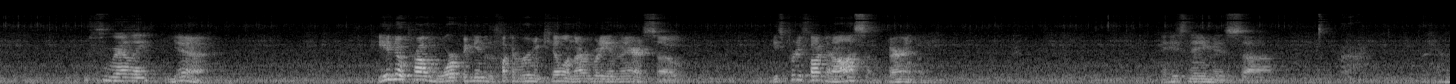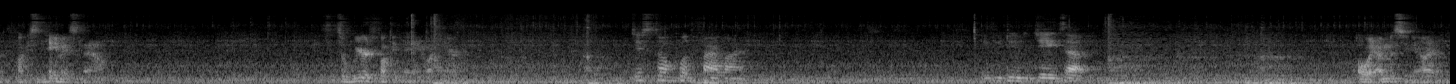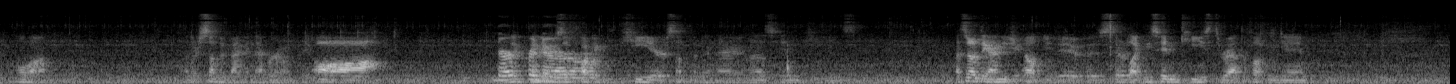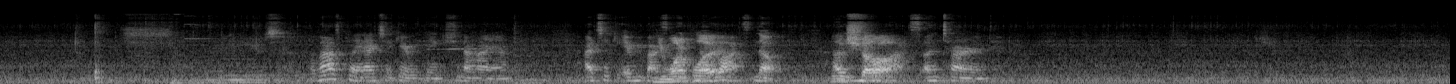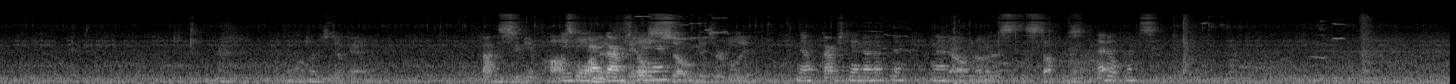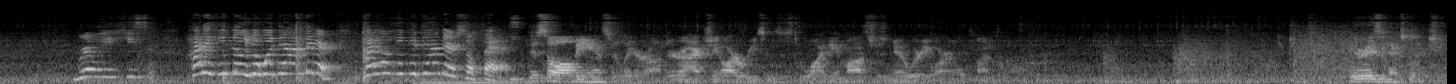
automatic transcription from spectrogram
Really? Yeah. He had no problem warping into the fucking room and killing everybody in there, so he's pretty fucking awesome, apparently. And his name is uh I can't remember what the fuck his name is now. It's a weird fucking name on here. Just don't pull the fire line. If you do, the jig's up. Oh wait, I'm missing an item. Hold on. Oh, there's something back in that room. Aw. Think, for there's a fucking key or something in there. One of those hidden keys. That's another thing I need your help to do, because there are like these hidden keys throughout the fucking game. Use. If I was playing, I'd check everything. You know how I am. I check every box. You I wanna play? No box. No. Well, then leave shut no up. box unturned. Well, I'm just okay. God, this is gonna be impossible. Anything I'm gonna garbage fail can? so miserably. No garbage can on up there. No. No, none of this, this stuff is. That opens. Really? He's. How did he know you were down there? How did he get down there so fast? This will all be answered later on. There actually are reasons as to why the monsters know where you are at all times. There is an explanation.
